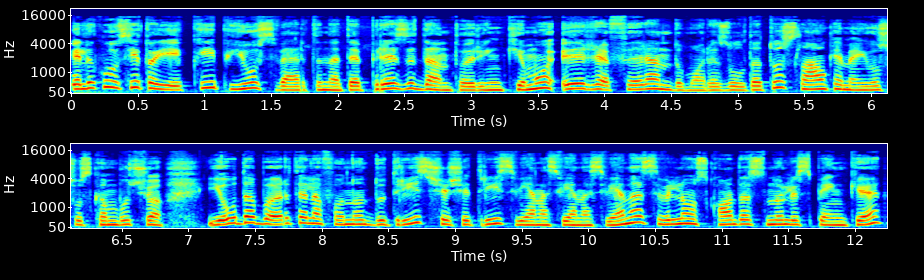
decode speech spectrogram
Keli klausytojai, kaip jūs vertinate prezidento rinkimų ir referendumo rezultatus? Laukiame jūsų skambučių jau dabar telefonu 2363111 Vilniaus kodas 05.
